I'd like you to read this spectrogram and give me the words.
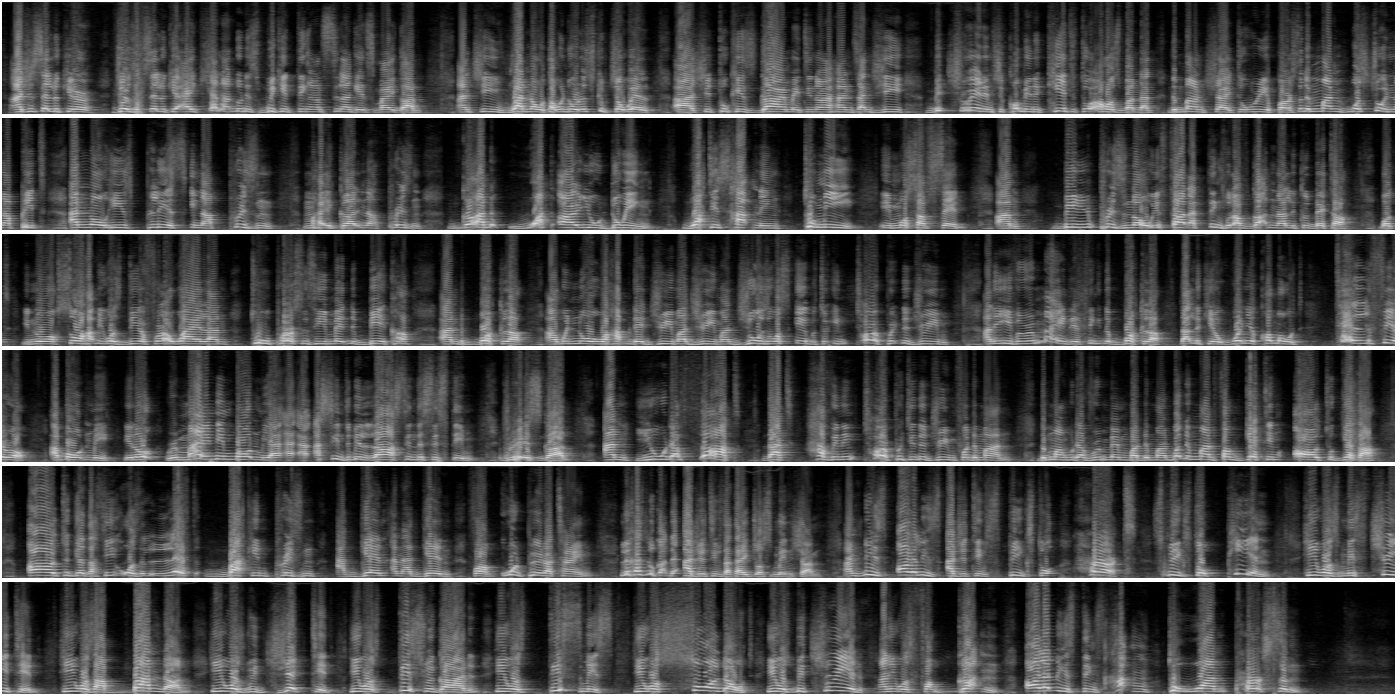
And she said, Look here, Joseph said, Look here, I cannot do this wicked thing and sin against my God. And she ran out, and we know the scripture well. Uh, she took his garment in her hands and she betrayed him. She communicated to her husband that the man tried to rape her. So the man was thrown in a pit, and now he is placed in a prison. My God, in a prison. God, what are you doing? What is happening to me? He must have said. And being in prison now, we thought that things would have gotten a little better. But, you know, Joseph was there for a while and two persons he met, the baker and the butler. And we know what happened, they dream a dream. And Joseph was able to interpret the dream. And he even reminded, I think, the butler that, look here, when you come out, tell Pharaoh about me. You know, remind him about me. I, I, I seem to be lost in the system. Praise God. And you would have thought that having interpreted the dream for the man, the man would have remembered the man, but the man forget him altogether. Altogether. He was left back in prison again and again for a good period of time. Let us look at the adjectives that I just mentioned. And these all these adjectives speaks to hurt, speaks to pain. He was mistreated. He was abandoned. He was rejected. He was disregarded. He was dismissed, he was sold out, he was betrayed, and he was forgotten. All of these things happen to one person.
